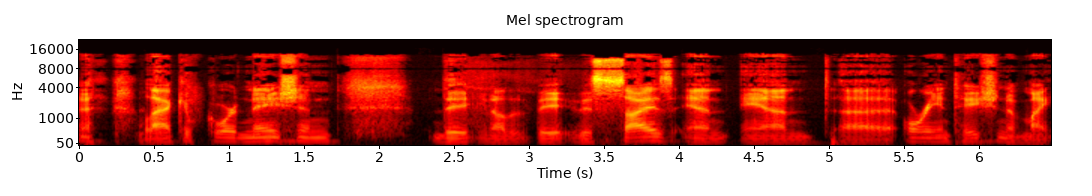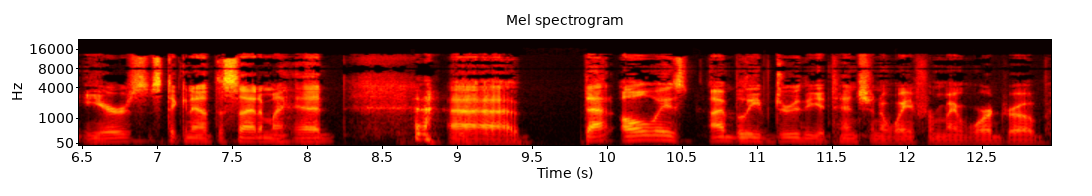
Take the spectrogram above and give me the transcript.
lack of coordination, the you know the the size and and uh, orientation of my ears sticking out the side of my head. Uh, that always, I believe, drew the attention away from my wardrobe.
